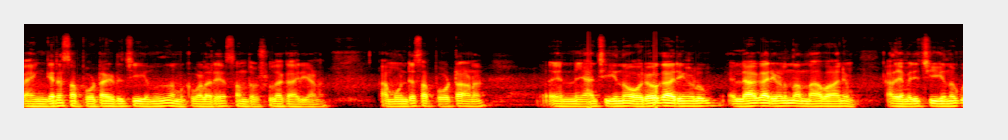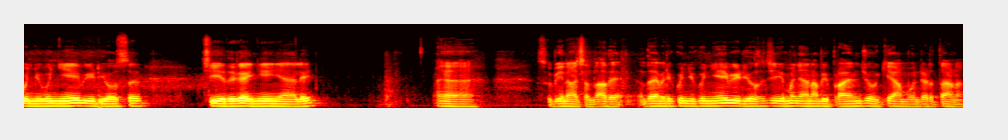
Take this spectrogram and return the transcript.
ഭയങ്കര സപ്പോർട്ടായിട്ട് ചെയ്യുന്നത് നമുക്ക് വളരെ സന്തോഷമുള്ള കാര്യമാണ്. അമ്മുവിന്റെ സപ്പോർട്ടാണ് ഞാൻ ചെയ്യുന്ന ഓരോ കാര്യങ്ങളും എല്ലാ കാര്യങ്ങളും നന്നാവാനും അതേമാതിരി ചെയ്യുന്ന കുഞ്ഞു കുഞ്ഞേ വീഡിയോസ് ചെയ്ത് കഴിഞ്ഞ് കഴിഞ്ഞാൽ സുബീന അതെ അതേമാതിരി കുഞ്ഞു കുഞ്ഞേ വീഡിയോസ് ചെയ്യുമ്പോൾ ഞാൻ അഭിപ്രായം ചോദിക്കുക അമ്മുവിന്റെ അടുത്താണ്.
